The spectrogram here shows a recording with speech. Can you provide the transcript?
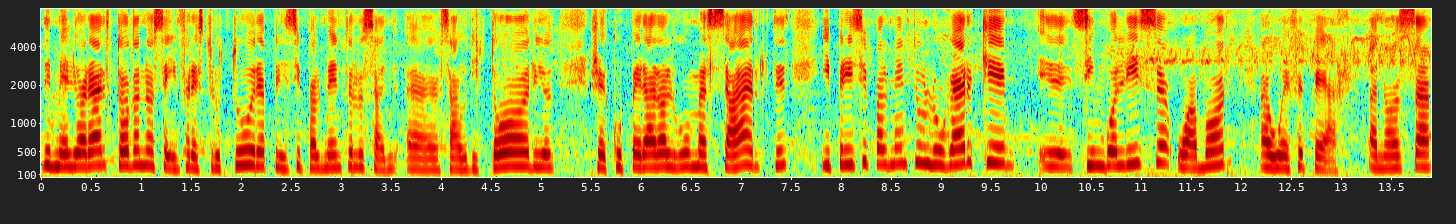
de melhorar toda a nossa infraestrutura, principalmente os, os auditórios, recuperar algumas artes e principalmente um lugar que eh, simboliza o amor ao UFPR, a nossa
